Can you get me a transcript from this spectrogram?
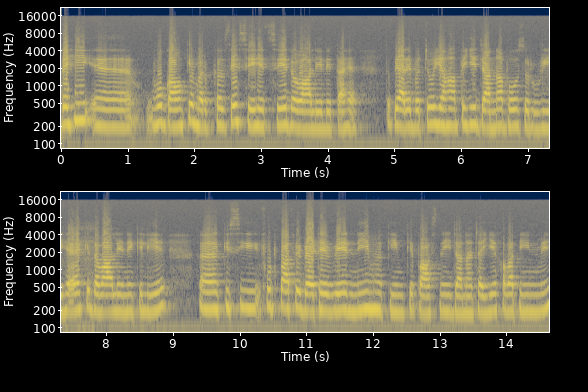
دہی وہ گاؤں کے مرکز صحت سے دوا لے لیتا ہے۔ تو پیارے بچوں، یہاں پہ یہ جاننا بہت ضروری ہے کہ دوا لینے کے لیے کسی فٹ پاتھ پہ بیٹھے ہوئے نیم حکیم کے پاس نہیں جانا چاہیے۔ خواتین میں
